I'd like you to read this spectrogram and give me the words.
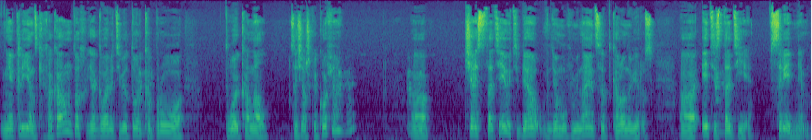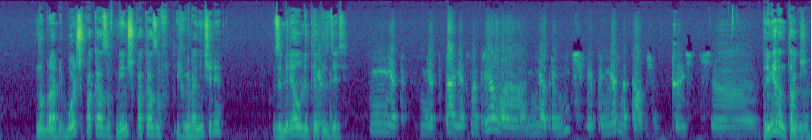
не о клиентских аккаунтах, я говорю тебе только mm-hmm. про твой канал за чашкой кофе. Mm-hmm. Mm-hmm. Часть статей у тебя в нем упоминается коронавирус. А, эти mm-hmm. статьи в среднем набрали больше показов, меньше показов, их ограничили? Замерял ли ты нет, это здесь? Нет, нет. Да, я смотрела, не ограничили, примерно так же. То есть... Э... Примерно так же?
